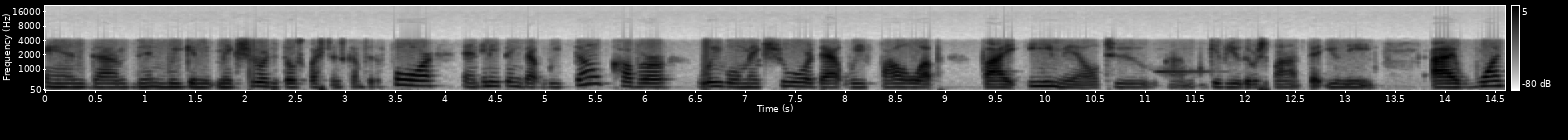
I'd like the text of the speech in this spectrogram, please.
and um, then we can make sure that those questions come to the fore. And anything that we don't cover, we will make sure that we follow up by email to um, give you the response that you need. I want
